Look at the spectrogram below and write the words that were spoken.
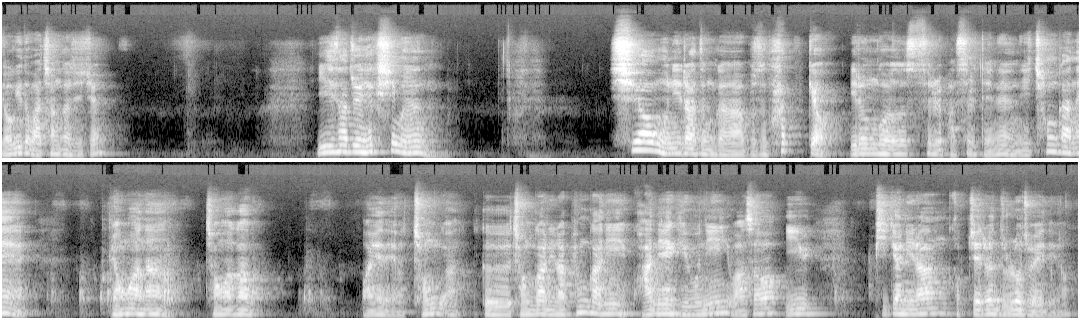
여기도 마찬가지죠. 이 사주의 핵심은 시험운이라든가 무슨 합격 이런 것을 봤을 때는 이 천간에 병화나 정화가 와야 돼요. 정, 아, 그 정관이나 편관이 관의 기운이 와서 이 비견이랑 겁재를 눌러줘야 돼요.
